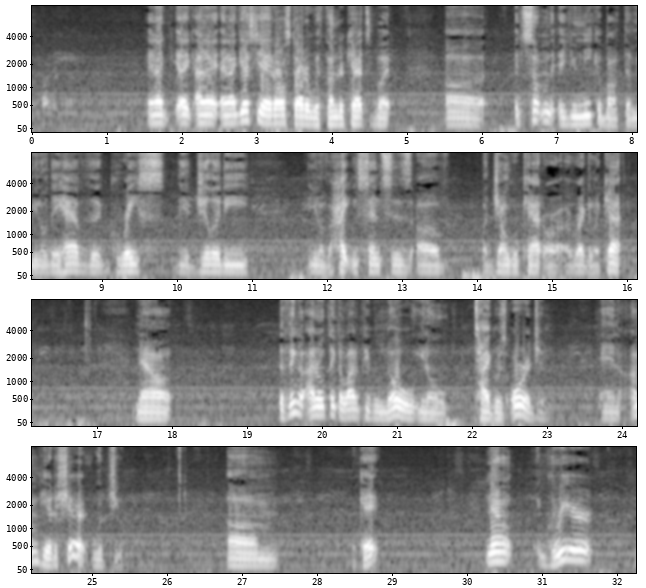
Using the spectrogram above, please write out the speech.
And I, I, and I and I guess yeah, it all started with Thundercats, but uh, it's something unique about them. You know, they have the grace, the agility, you know, the heightened senses of a jungle cat or a regular cat. Now, the thing I don't think a lot of people know, you know, Tigra's origin, and I'm here to share it with you. Um, okay. Now, Greer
